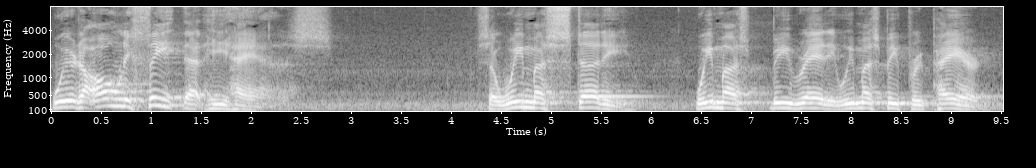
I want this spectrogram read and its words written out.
we're the only feet that he has. So we must study. We must be ready. We must be prepared.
